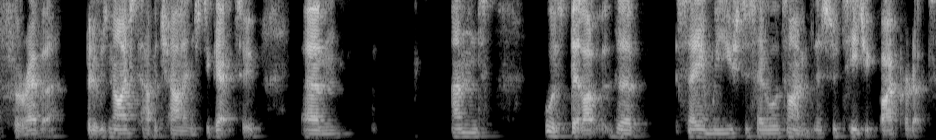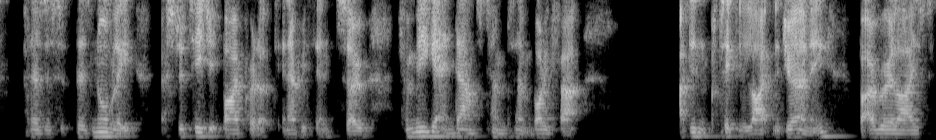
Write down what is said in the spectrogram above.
forever. But it was nice to have a challenge to get to, um, and well, it's a bit like the saying we used to say all the time: the strategic byproduct. There's a, there's normally a strategic byproduct in everything. So for me, getting down to 10% body fat, I didn't particularly like the journey, but I realised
